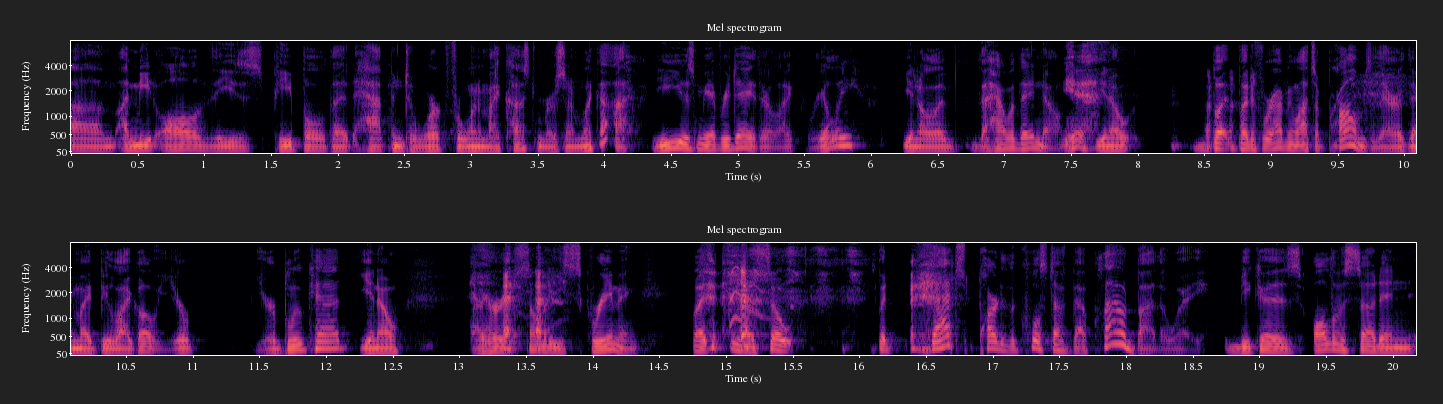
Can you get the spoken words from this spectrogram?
Um, I meet all of these people that happen to work for one of my customers, and I'm like, ah, you use me every day. They're like, really? You know, how would they know? Yeah. You know, but but if we're having lots of problems there, they might be like, oh, you're you're BlueCat. You know, I heard somebody screaming. But you know, so but that's part of the cool stuff about cloud, by the way, because all of a sudden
